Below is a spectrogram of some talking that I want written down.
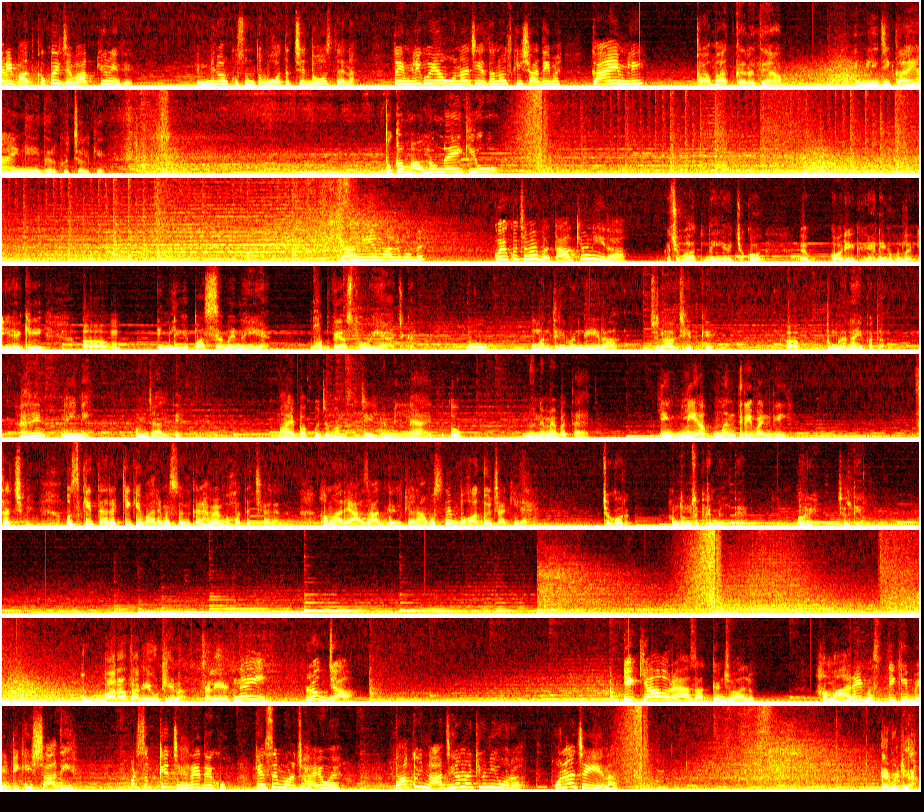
हमारी बात का कोई जवाब क्यों नहीं दे? इमली और कुसुम तो बहुत अच्छे दोस्त है ना? तो इमली को यहाँ होना चाहिए था ना उसकी शादी में? कहा है इमली? क्या बात कर रहे थे आप? इमली जी कहाँ आएँगे इधर खुद चल के? तो क्या मालूम नहीं कि वो क्या नहीं है मालूम हमें? कोई कुछ हमें बता क्यों नहीं रहा? कुछ बात नहीं है चुको। गौरी के कहने का मतलब ये है कि अम, इमली के पास समय नहीं है। बहुत व्यस्त हो गई है आजकल। वो मंत्री बन गई है ना चुनाव जीत के। अब तुमका नहीं पता। अरे नहीं नहीं हम जानते। माए बापू जब हमसे जेल में मिलने आए थे तो उन्होंने हमें बताया था कि इमली अब मंत्री बन गई। सच में उसकी तरक्की के बारे में सुनकर हमें बहुत अच्छा लगा। हमारे आजादगंज का नाम उसने बहुत ऊँचा किया है। चकोर हम तुमसे फिर मिलते हैं। गौरी चलती हो। बारात आ गई उठिए ना चलिए। नहीं रुक जाओ। ये क्या हो रहा है आजादगंज वालों? हमारे बस्ती की बेटी की शादी है और सबके चेहरे देखो कैसे मुरझाए हुए हैं। यहाँ कोई नाच गाना क्यों नहीं हो रहा? होना चाहिए ना। ए बिटिया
